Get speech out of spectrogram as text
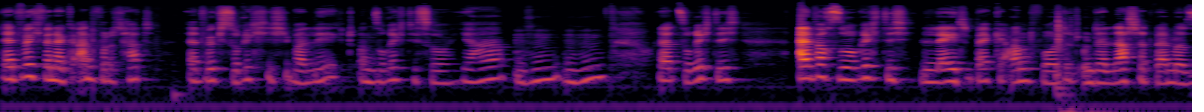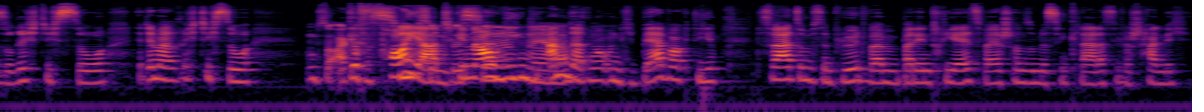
der hat wirklich, wenn er geantwortet hat, er hat wirklich so richtig überlegt und so richtig so, ja, mhm, mhm. Und er hat so richtig, einfach so richtig laid back geantwortet und der Laschet war immer so richtig so, der hat immer richtig so So gefeuert, so genau gegen die ja. anderen. Und die Baerbock, die, das war halt so ein bisschen blöd, weil bei den Triels war ja schon so ein bisschen klar, dass sie wahrscheinlich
